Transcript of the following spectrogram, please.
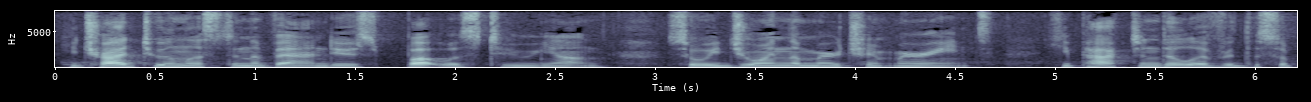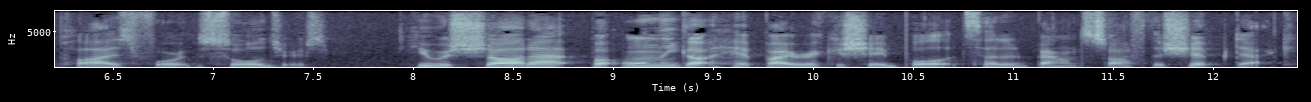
He tried to enlist in the Van Doos, but was too young, so he joined the Merchant Marines. He packed and delivered the supplies for the soldiers. He was shot at, but only got hit by ricochet bullets that had bounced off the ship deck.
